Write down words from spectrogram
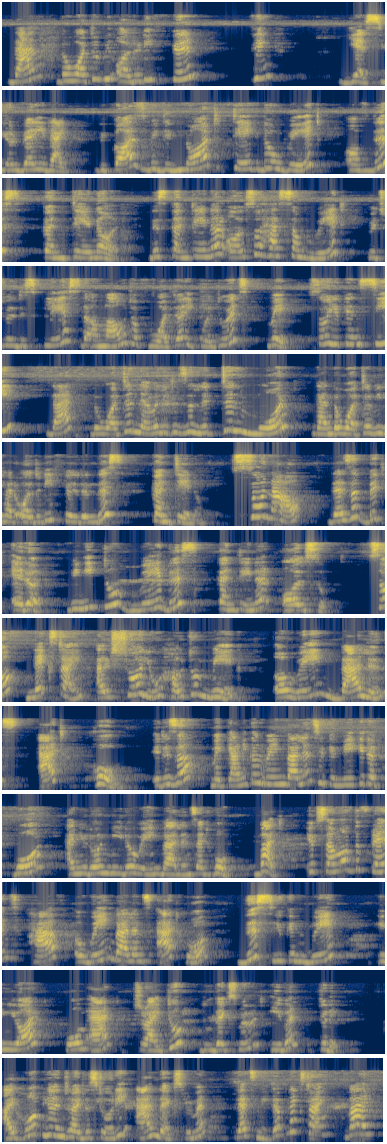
than the water we already filled? Think? Yes, you're very right. Because we did not take the weight of this container. this container also has some weight which will displace the amount of water equal to its weight. So you can see that the water level it is a little more than the water we had already filled in this container. So now there's a bit error. We need to weigh this container also. So next time I'll show you how to make a weighing balance at home. It is a mechanical weighing balance. You can make it at home and you don't need a weighing balance at home. But if some of the friends have a weighing balance at home, this you can weigh in your home and try to do the experiment even today. I hope you enjoyed the story and the experiment. Let's meet up next time. Bye.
